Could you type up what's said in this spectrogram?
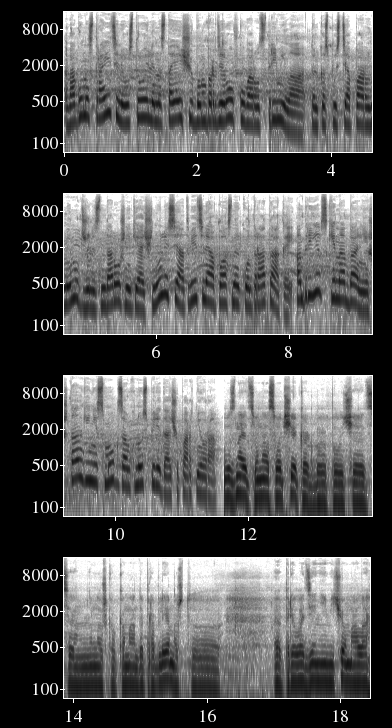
Вагоностроители устроили настоящую бомбардировку ворот Стремилова. Только спустя пару минут железнодорожники очнулись и ответили опасной контратакой. Андреевский на дальней штанге не смог замкнуть передачу партнера. Вы знаете, у нас вообще как бы получается немножко у команды проблема, что э, при владении мячом мало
